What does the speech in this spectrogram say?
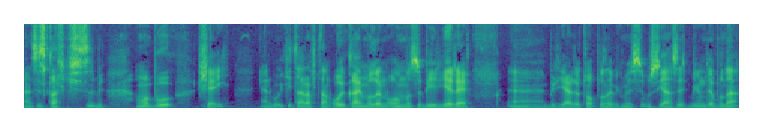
Yani siz kaç kişisiniz bir ama bu şey yani bu iki taraftan oy kaymalarının olması bir yere e, bir yerde toplanabilmesi bu siyaset bilimde buna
